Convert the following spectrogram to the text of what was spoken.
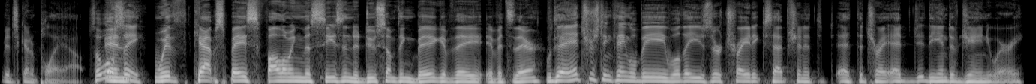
it's going to play out. So we'll and see. with cap space following this season to do something big if they if it's there. The interesting thing will be will they use their trade exception at the, at the trade at the end of January?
